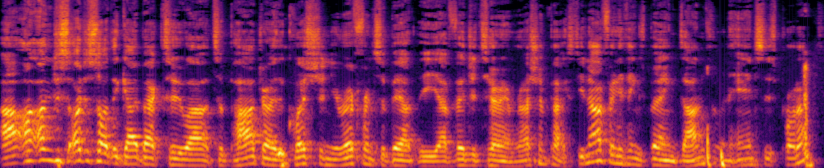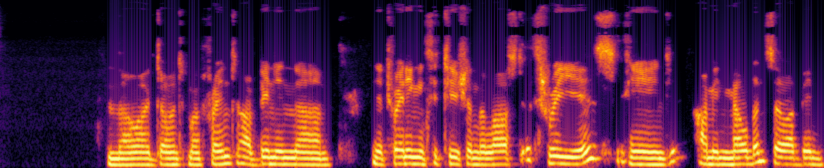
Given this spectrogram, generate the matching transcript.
Uh, I'm just, I just like to go back to uh, to Padre. The question you reference about the uh, vegetarian ration packs. Do you know if anything's being done to enhance this product? No, I don't, my friend. I've been in, um, in a training institution the last three years, and I'm in Melbourne, so I've been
